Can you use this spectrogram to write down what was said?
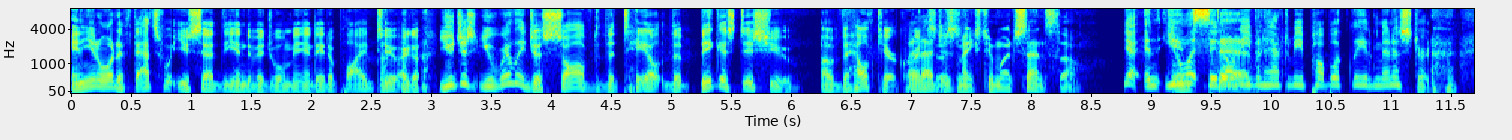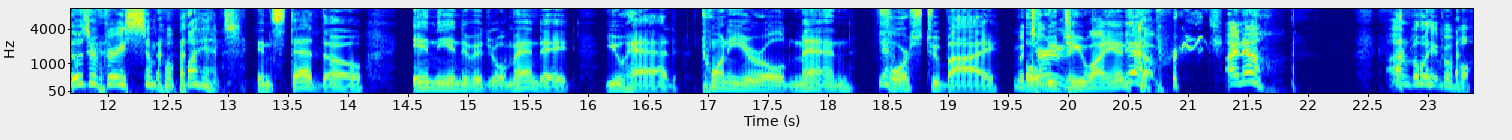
And you know what? If that's what you said the individual mandate applied to I go you just you really just solved the tail the biggest issue of the healthcare Well, crisis. that just makes too much sense, though. yeah and you know what? They don't even have to be publicly administered. Those are very simple plans. Instead, though, in the individual mandate, you had 20 year old men Yeah. forced to buy Maternity. OBGYN Yeah. coverage. I know unbelievable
